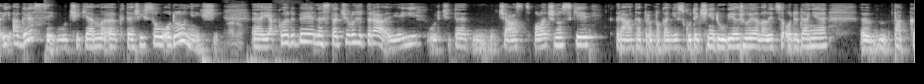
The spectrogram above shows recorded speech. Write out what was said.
i agresi vůči těm, eh, kteří jsou odolnější. Ano. Eh, jako kdyby nestačilo, že teda jejich určité část společnosti která té propagandě skutečně důvěřuje velice oddaně, eh, tak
